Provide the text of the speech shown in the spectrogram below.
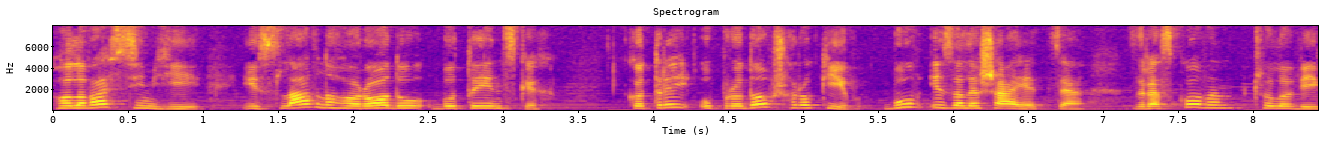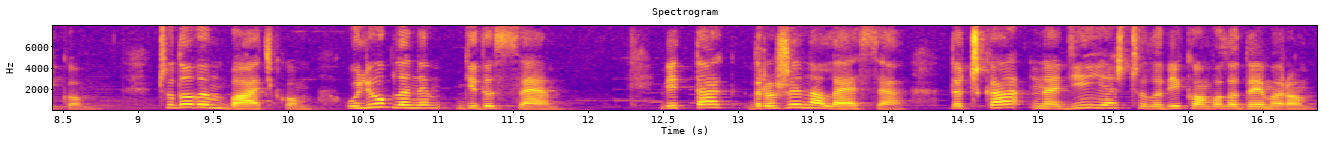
Голова сім'ї і славного роду Бутинських, котрий упродовж років був і залишається зразковим чоловіком, чудовим батьком, улюбленим дідусем. Відтак, дружина Леся, дочка Надія з чоловіком Володимиром,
